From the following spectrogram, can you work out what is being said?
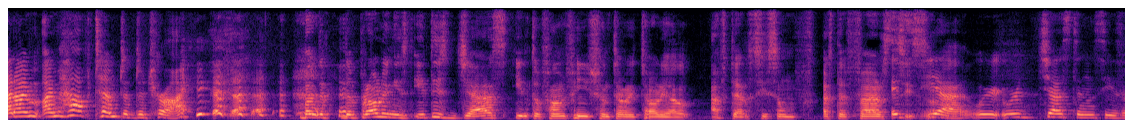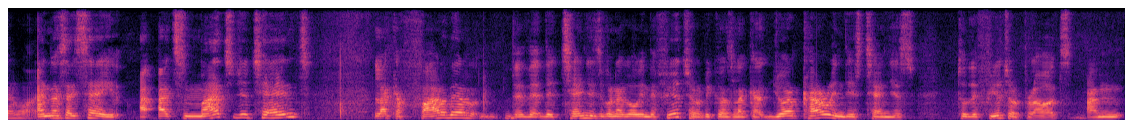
and I'm I'm half tempted to try. but the, the problem is it is just into fan fiction territorial after season after first it's, season. yeah, we're we're just in season one. And as I say, as much you change, like a farther the, the, the change is gonna go in the future because like a, you are carrying these changes to the future plots and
